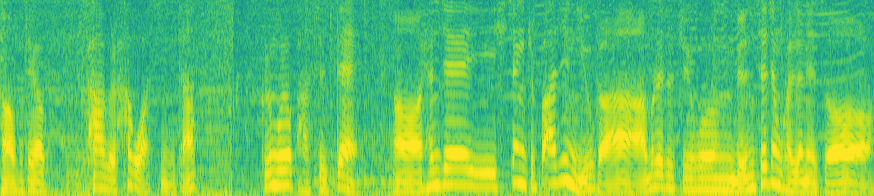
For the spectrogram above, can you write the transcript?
어, 제가 파악을 하고 왔습니다. 그런 걸로 봤을 때 어, 현재 이 시장이 좀 빠진 이유가 아무래도 지금 면세점 관련해서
